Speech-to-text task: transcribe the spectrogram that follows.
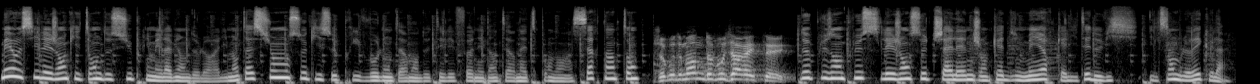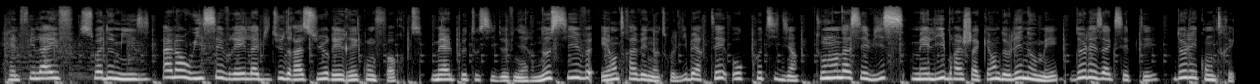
mais aussi les gens qui tentent de supprimer la viande de leur alimentation, ceux qui se privent volontairement de téléphone et d'internet pendant un certain temps. Je vous demande de vous arrêter. De plus en plus, les gens se challengent en quête d'une meilleure qualité de vie. Il semblerait que la healthy life soit de mise. Alors oui, c'est vrai, l'habitude rassure et réconforte, mais elle peut aussi devenir nocive et entraver notre liberté au quotidien. Tout le monde a ses vices, mais libre à chacun de les nommer, de les accepter, de les contrer.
